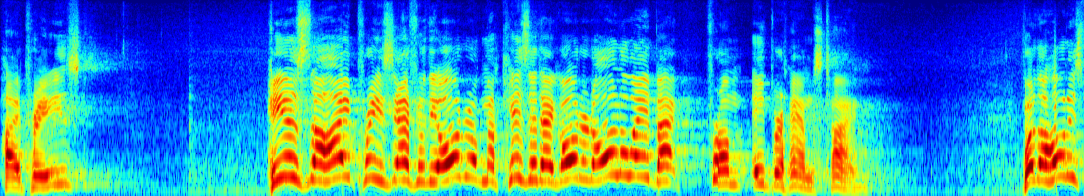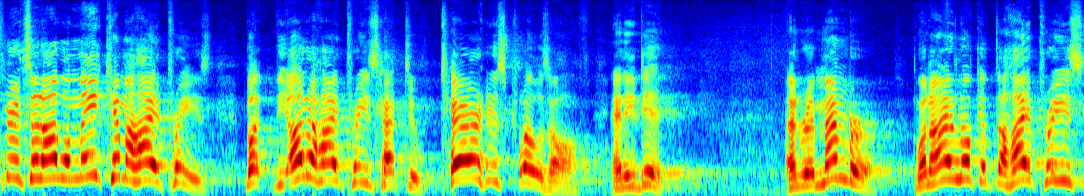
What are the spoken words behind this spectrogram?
high priest. He is the high priest after the order of Melchizedek, ordered all the way back from Abraham's time. For the Holy Spirit said, I will make him a high priest. But the other high priest had to tear his clothes off, and he did. And remember, when I look at the high priest,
